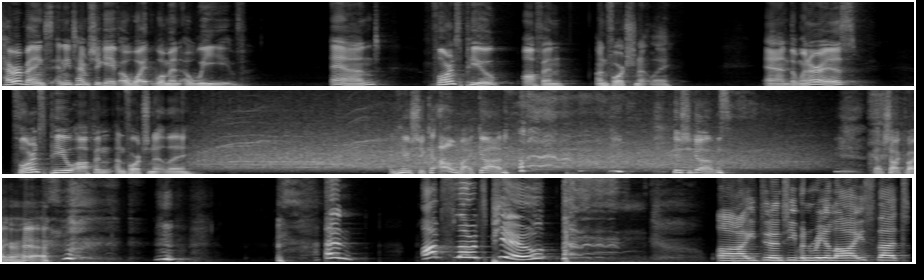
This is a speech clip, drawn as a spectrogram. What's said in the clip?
Tyra Banks anytime she gave a white woman a weave. And Florence Pugh, often, unfortunately. And the winner is Florence Pugh, often, unfortunately. And here she comes. Oh my god. here she comes. Got shocked by her hair. And I'm Florence Pugh. I didn't even realize that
